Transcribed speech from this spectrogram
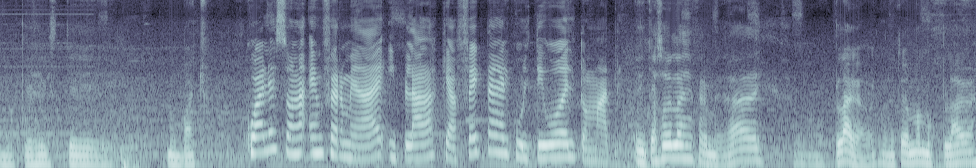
en lo que es este bombacho. ¿Cuáles son las enfermedades y plagas que afectan el cultivo del tomate? En caso de las enfermedades, o plagas, nosotros llamamos plagas,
